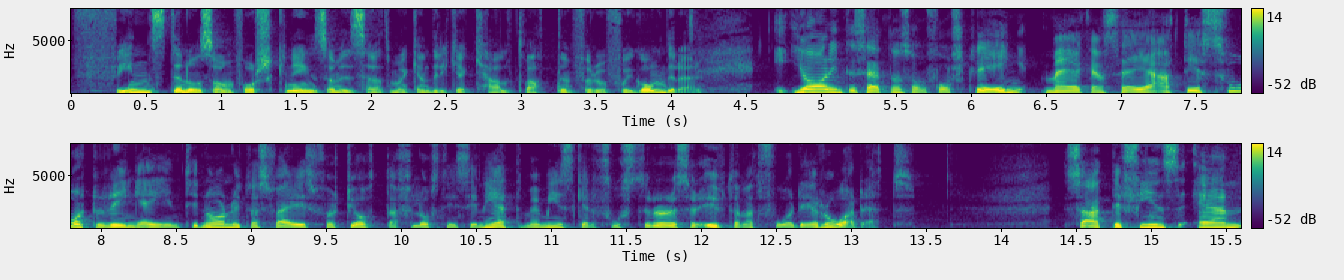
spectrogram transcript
finns det någon sån forskning som visar att man kan dricka kallt vatten för att få igång det där? Jag har inte sett någon sån forskning, men jag kan säga att det är svårt att ringa in till någon av Sveriges 48 förlossningsenheter med minskade fosterrörelser utan att få det rådet. Så att det finns en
